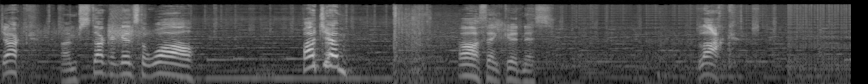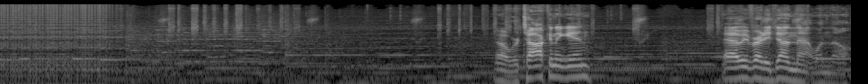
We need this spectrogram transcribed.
Duck! I'm stuck against the wall. Punch him! Oh, thank goodness. Block. Oh, we're talking again? Yeah, we've already done that one, though.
